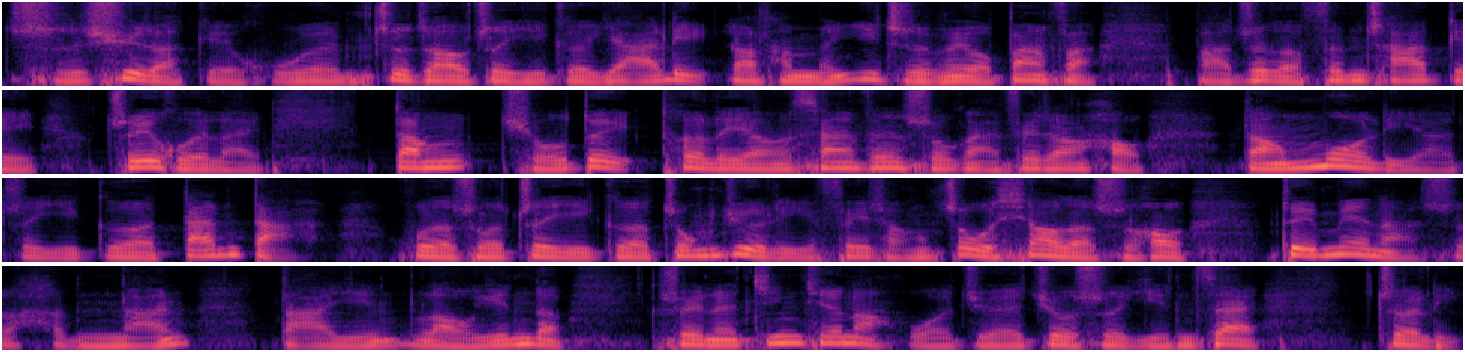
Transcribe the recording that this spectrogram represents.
持续的给湖人制造这一个压力，让他们一直没有办法把这个分差给追回来。当球队特雷杨三分手感非常好，当莫里啊这一个单打。或者说这一个中距离非常奏效的时候，对面呢是很难打赢老鹰的。所以呢，今天呢，我觉得就是赢在这里。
